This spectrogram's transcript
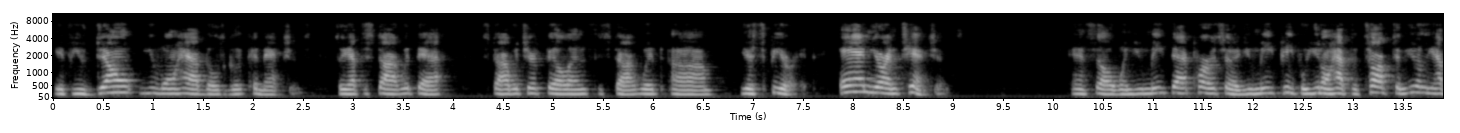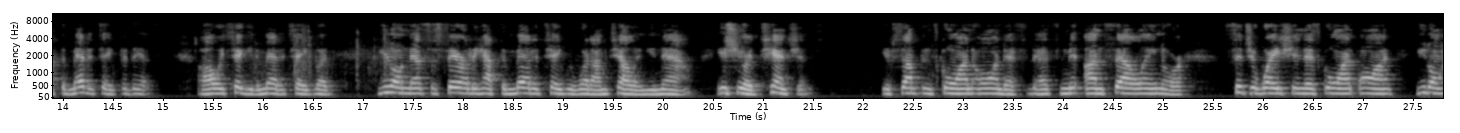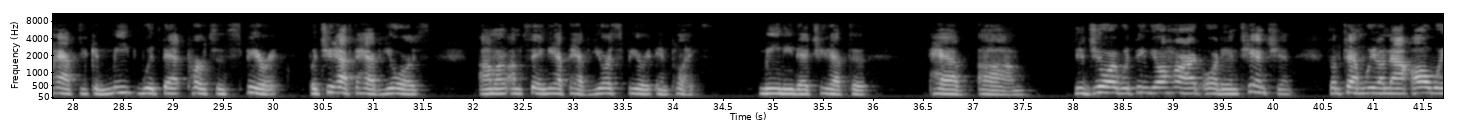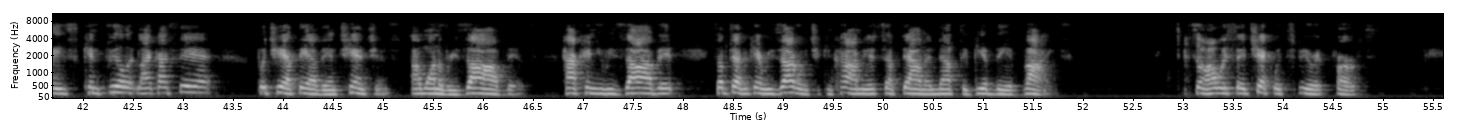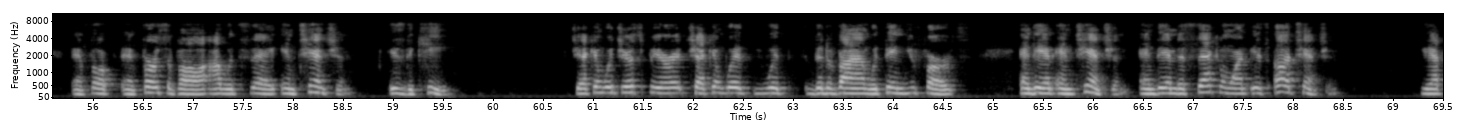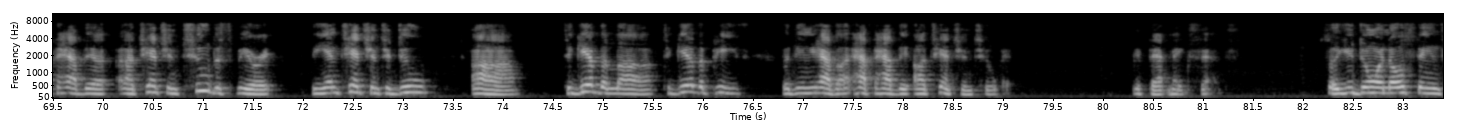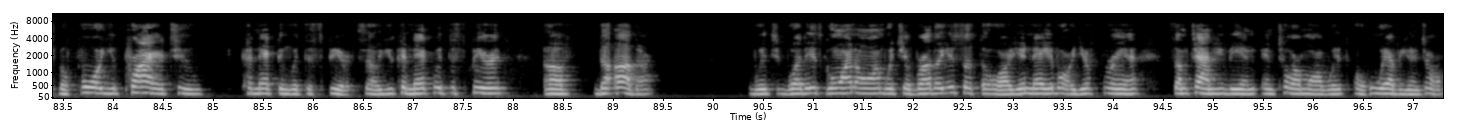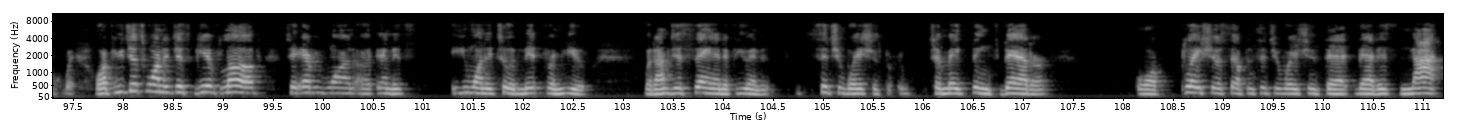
If you don't you won't have those good connections. So you have to start with that start with your feelings start with um, your spirit and your intentions and so when you meet that person or you meet people, you don't have to talk to them. You don't even have to meditate for this. I always tell you to meditate, but you don't necessarily have to meditate with what I'm telling you now. It's your intentions. If something's going on that's that's unsettling or situation that's going on, you don't have to. You can meet with that person's spirit, but you have to have yours. I'm, I'm saying you have to have your spirit in place, meaning that you have to have um, the joy within your heart or the intention. Sometimes we don't not always can feel it, like I said, but you have to have the intentions. I want to resolve this. How can you resolve it? Sometimes you can't resolve it, but you can calm yourself down enough to give the advice. So I always say check with spirit first. And for and first of all, I would say intention is the key. Checking with your spirit, checking with with the divine within you first, and then intention. And then the second one is attention. You have to have the attention to the spirit, the intention to do, uh, to give the love, to give the peace, but then you have, have to have the attention to it, if that makes sense. So you're doing those things before you, prior to connecting with the spirit. So you connect with the spirit of the other, which what is going on with your brother, or your sister, or your neighbor, or your friend, sometimes you be in, in turmoil with or whoever you're in turmoil with. Or if you just want to just give love to everyone uh, and it's you wanted to admit from you. But I'm just saying if you're in situations to make things better or place yourself in situations that, that is not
